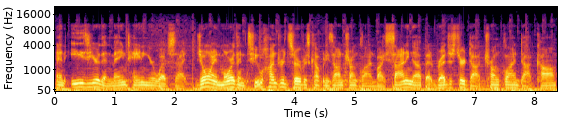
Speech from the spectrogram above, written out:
and easier than maintaining your website. Join more than 200 service companies on Trunkline by signing up at register.trunkline.com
